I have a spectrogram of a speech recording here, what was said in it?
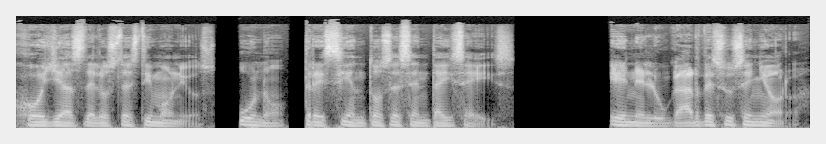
Joyas de los Testimonios 1, 366. En el lugar de su Señor.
